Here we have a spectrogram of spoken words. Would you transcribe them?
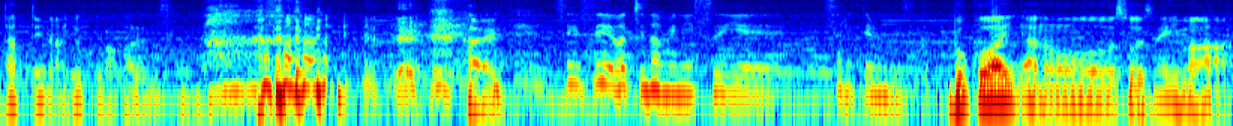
だっていうのはよくわかるんですけどね。はい。先生はちなみに水泳されてるんですか？僕はあのそうですね。今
